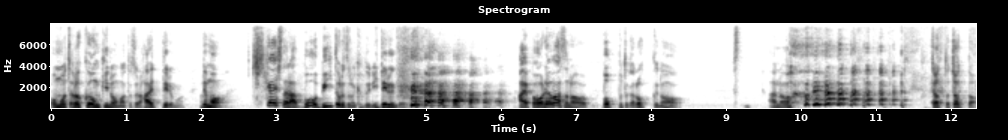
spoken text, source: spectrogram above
おもちゃ録音機能もあってそれ入ってるもん。でも聞き返したら某ビートルズの曲に似てるんだよね。あやっぱ俺はそのポップとかロックのすあの ちょっとちょっと。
